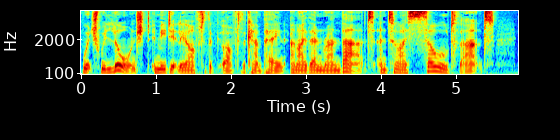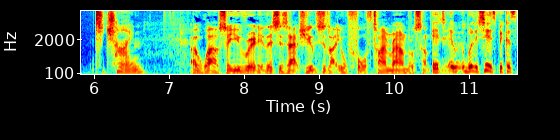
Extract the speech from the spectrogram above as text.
which we launched immediately after the after the campaign, and I then ran that until I sold that to Chime. Oh wow! So you've really this is actually this is like your fourth time round or something. It, it- well, it is because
